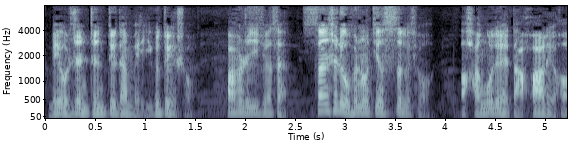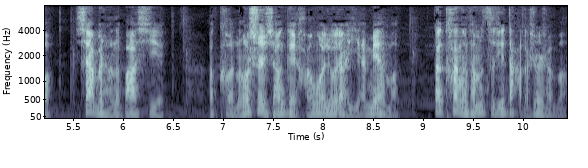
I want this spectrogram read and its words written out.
没有认真对待每一个对手。八分之一决赛，三十六分钟进四个球，把韩国队打花了以后，下半场的巴西啊，可能是想给韩国留点颜面吧。但看看他们自己打的是什么，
